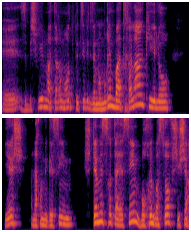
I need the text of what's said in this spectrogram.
אה, זה בשביל מטרה מאוד ספציפית, והם אומרים בהתחלה כאילו, יש, אנחנו מגייסים 12 טייסים, בוחרים בסוף שישה.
